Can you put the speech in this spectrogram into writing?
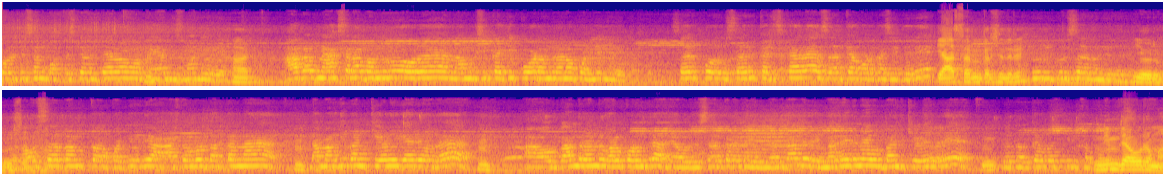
ಪೊಲಿಟಿಷನ್ ಕೊಟ್ಟಿಸ್ತೇವೆ ಅಂತೇಳಿ ಅವ್ರ ಕೈಯಾಗ ಇಸ್ಕೊಂಡಿವ್ರಿ ಆಗ ಆಗಾಗ ನಾಲ್ಕು ಸಲ ಬಂದ್ರು ಅವ್ರ ನಮ್ಗೆ ಸಿಕ್ಕತಿ ಕೋಡ್ ಅಂದ್ರೆ ನಾವು ಕೊಡ್ಲಿಲ್ರಿ. ಸರ್ ಸರ್ ಕರ್ಸ್ಕಾರ ಸರ್ ಕ್ಯಾ ಕೊಡ್ಕಸಿದ್ದೀರಿ. ಯಾವ ಸರ್ ಕರ್ಸಿದ್ರಿ? ಇವ್ರಿಬ್ರು ಸರ್ ಬಂದಿದ್ರಿ. ಇವ್ರಿಬ್ರು ಸರ್. ಅವ್ರ ಸರ್ ಬಂದು ಕೊಟ್ಟಿವ್ರಿ. ಆರು ತಿಂಗಳು ತತ್ತನ್ನ ನಮ್ಮ ಅಂಗಿ ಬಂದು ಕೇಳಿ ಹೋಗ್ಯಾರಿ ಅವ್ರ. ಅವ್ರು ಬಂದ್ರ ಅಂದ್ರೆ ಹೊಳ್ಕೊಂಡ್ರೆ ಅದೇ ಅವ್ರು ಸರ್ ಕಡೆ ಇಲ್ಲ ಅಂತ ಅಂದ್ರಿ ಮನೆ ದಿನ ಇವ್ರು ಬಂದು ಕೇಳಿದ್ರಿ ಬರ್ತೀನಿ ನಿಮ್ದು ಯಾವ್ರಮ್ಮ?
